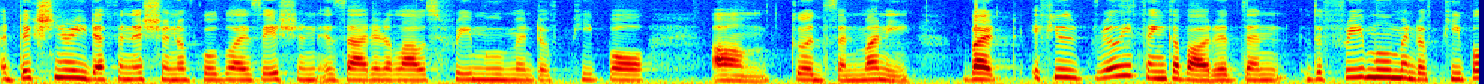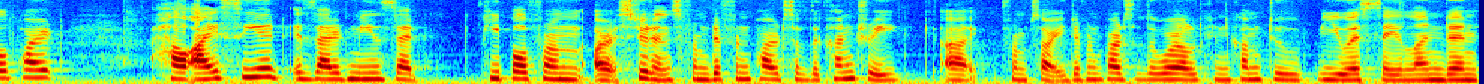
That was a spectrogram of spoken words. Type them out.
a dictionary definition of globalization is that it allows free movement of people, um, goods, and money. But if you really think about it, then the free movement of people part, how I see it is that it means that people from, or students from different parts of the country, uh, from, sorry, different parts of the world can come to USA, London,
